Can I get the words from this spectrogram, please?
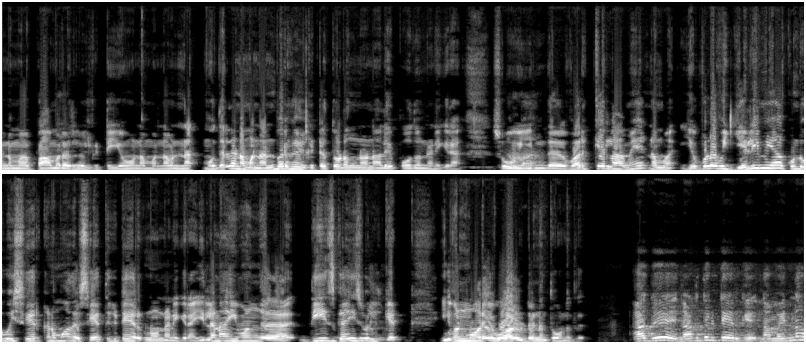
நம்ம பாமரர்கள்கிட்டயும் நம்ம நம்ம முதல்ல நம்ம நண்பர்கள் கிட்ட தொடங்கணும்னாலே போதும்னு நினைக்கிறேன். சோ ஆமா. இந்த ஒர்க் எல்லாமே நம்ம எவ்வளவு எளிமையா கொண்டு போய் சேர்க்கணுமோ அதை சேர்த்துக்கிட்டே இருக்கணும்னு நினைக்கிறேன். இல்லைன்னா இவங்க these guys will get even more எவால்வ்டுன்னு தோணுது. அது நடந்துகிட்டே இருக்கு. நம்ம என்ன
